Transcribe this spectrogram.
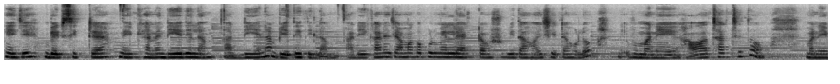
এই যে বেডশিটটা এখানে দিয়ে দিলাম, আর দিয়ে না বেঁধে দিলাম। আর এখানে জামা কাপড় মেললে একটা অসুবিধা হয়, সেটা হলো মানে হাওয়া ছাড়ছে তো মানে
